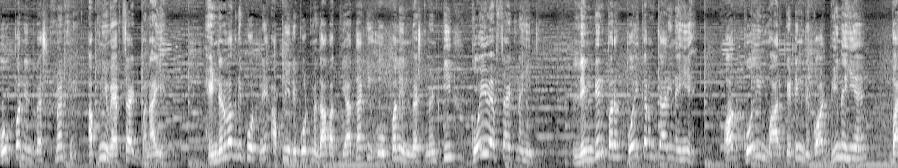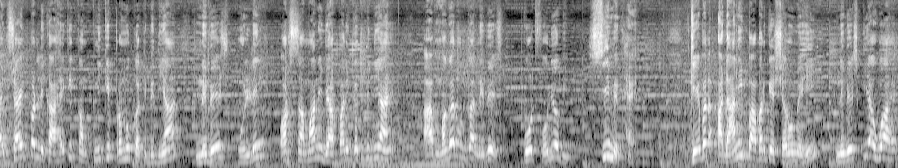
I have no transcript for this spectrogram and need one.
ओपन इन्वेस्टमेंट ने अपनी वेबसाइट बनाई है। हिंडनवर्ग रिपोर्ट ने अपनी रिपोर्ट में दावा किया था कि ओपन इन्वेस्टमेंट की कोई वेबसाइट नहीं थी। लिंक्डइन पर कोई कर्मचारी नहीं है और कोई मार्केटिंग रिकॉर्ड भी नहीं है। वेबसाइट पर लिखा है कि कंपनी की प्रमुख गतिविधियाँ निवेश, होल्डिंग और सामान्य व्यापारिक गतिविधियाँ हैं। मगर उनका निवेश पोर्टफोलियो भी सीमित है। केवल अडानी पावर के शेयरों में ही निवेश किया हुआ है।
